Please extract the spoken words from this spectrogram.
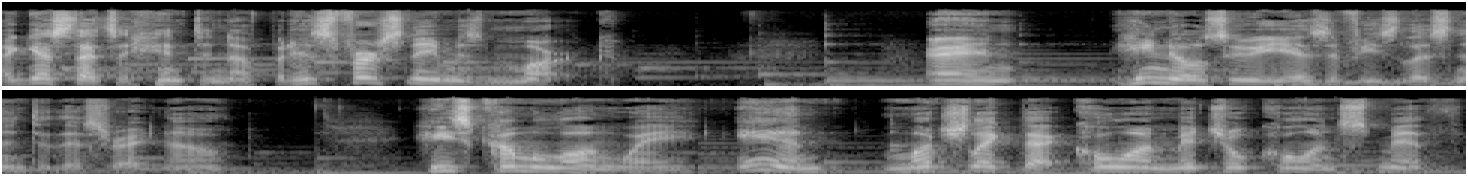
I guess that's a hint enough, but his first name is Mark. And he knows who he is if he's listening to this right now. He's come a long way, and much like that colon Mitchell colon Smith,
